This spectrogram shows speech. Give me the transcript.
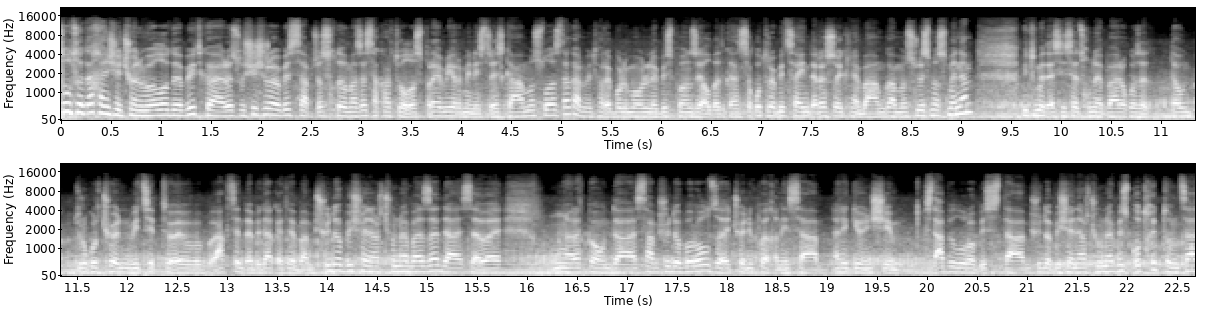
სულ ცოტა ხანში ჩვენ ველოდებით გაეროს უშიშროების საბჭოს ხდომაზე საქართველოს პრემიერ-მინისტრის გამოსვლას და განვითარებული მოვლენების ფონზე ალბათ განსაკუთრებით საინტერესო იქნება ამ გამოსვლის მოსმენა. მით უმეტეს ისეც ხდება როგორც როგორც ჩვენ ვიცით აქცენტები გაკეთება მშვიდობის შენარჩუნებაზე და ასევე რა თქმა უნდა სამშვიდობო როლზე ჩვენი ქვეყნის რეგიონში სტაბილურობის და მშვიდობის შენარჩუნების კუთხით, თუმცა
